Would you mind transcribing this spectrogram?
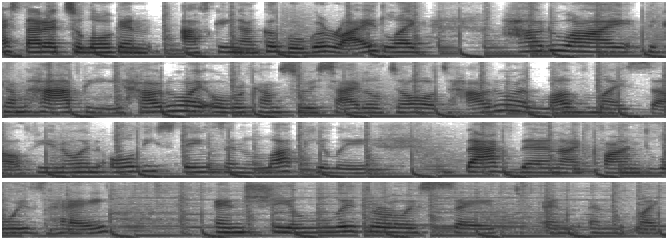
I started to look and asking Uncle Google, right? Like, how do I become happy? How do I overcome suicidal thoughts? How do I love myself? You know, and all these things. And luckily, back then I found Louise Hay, and she literally saved and and like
